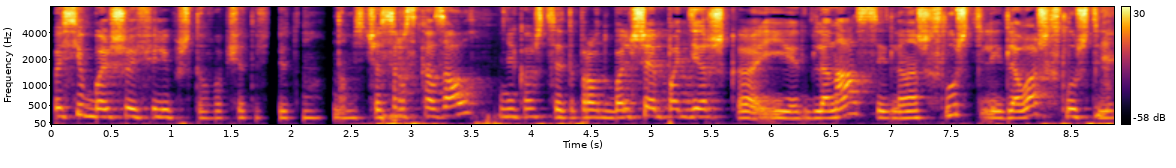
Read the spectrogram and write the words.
Спасибо большое, Филипп, что вообще-то все это нам сейчас рассказал. Мне кажется, это, правда, большая поддержка и для нас, и для наших слушателей, и для ваших слушателей,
